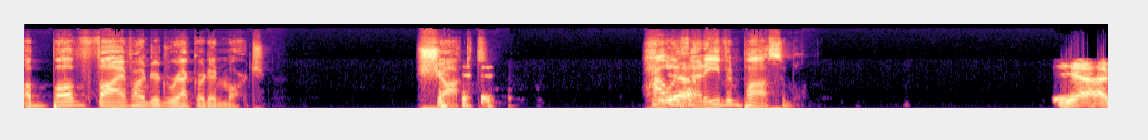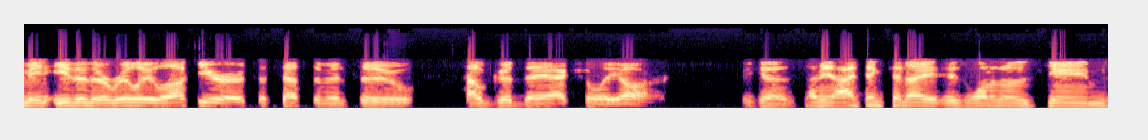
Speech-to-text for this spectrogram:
above 500 record in March. Shocked. How yeah. is that even possible? Yeah, I mean, either they're really lucky or it's a testament to how good they actually are. Because, I mean, I think tonight is one of those games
